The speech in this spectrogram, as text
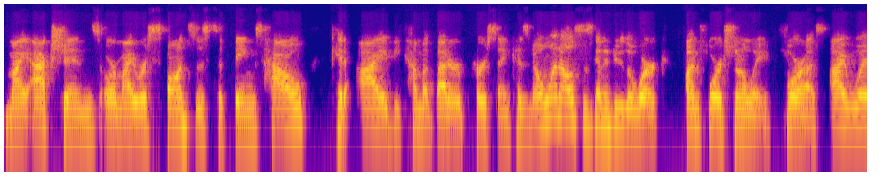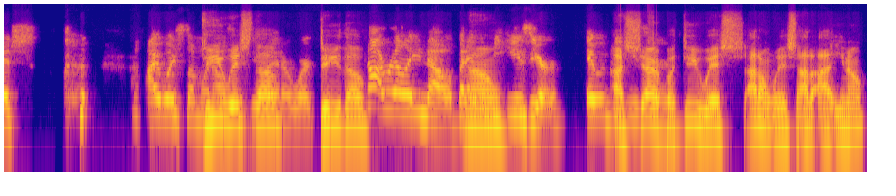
my actions or my responses to things? How could I become a better person? Because no one else is going to do the work, unfortunately, for us. I wish I wish someone. Do you wish though? Work. Do you though? Not really, no. But no. it would be easier. It would be uh, sure, but do you wish? I don't wish. I, I you know,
